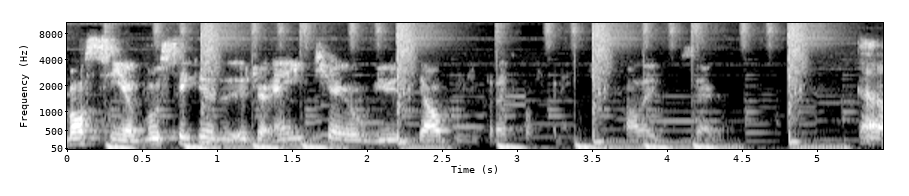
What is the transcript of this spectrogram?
Mocinha, você que a gente ouviu esse álbum de trás pra frente. Fala aí cego. Cara,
